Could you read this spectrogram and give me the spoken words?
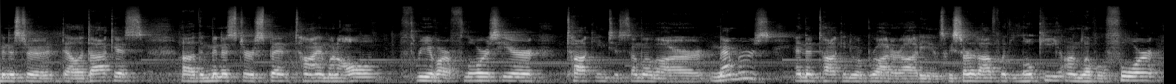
Minister Dalidakis. Uh, the minister spent time on all three of our floors here talking to some of our members and then talking to a broader audience. We started off with Loki on level four.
